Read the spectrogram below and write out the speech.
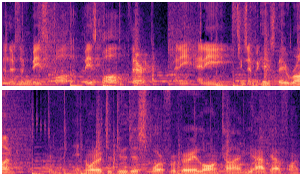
And there's a baseball baseball there. Any any Just in case they run. In order to do this sport for a very long time, you have to have fun.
